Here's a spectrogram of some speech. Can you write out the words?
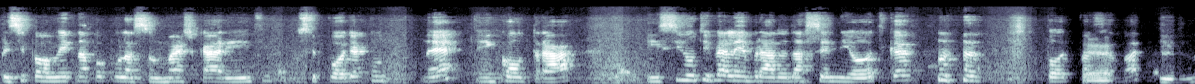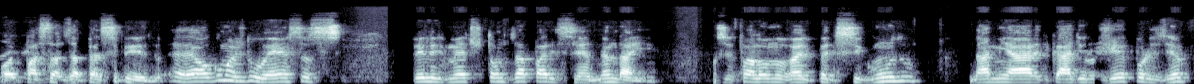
principalmente na população mais carente, você pode né, encontrar e se não tiver lembrado da semiótica, pode passar é, batido. Né, pode passar desapercebido. É, algumas doenças, felizmente, estão desaparecendo, né, daí? Você falou no velho Pedro II, na minha área de cardiologia, por exemplo,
